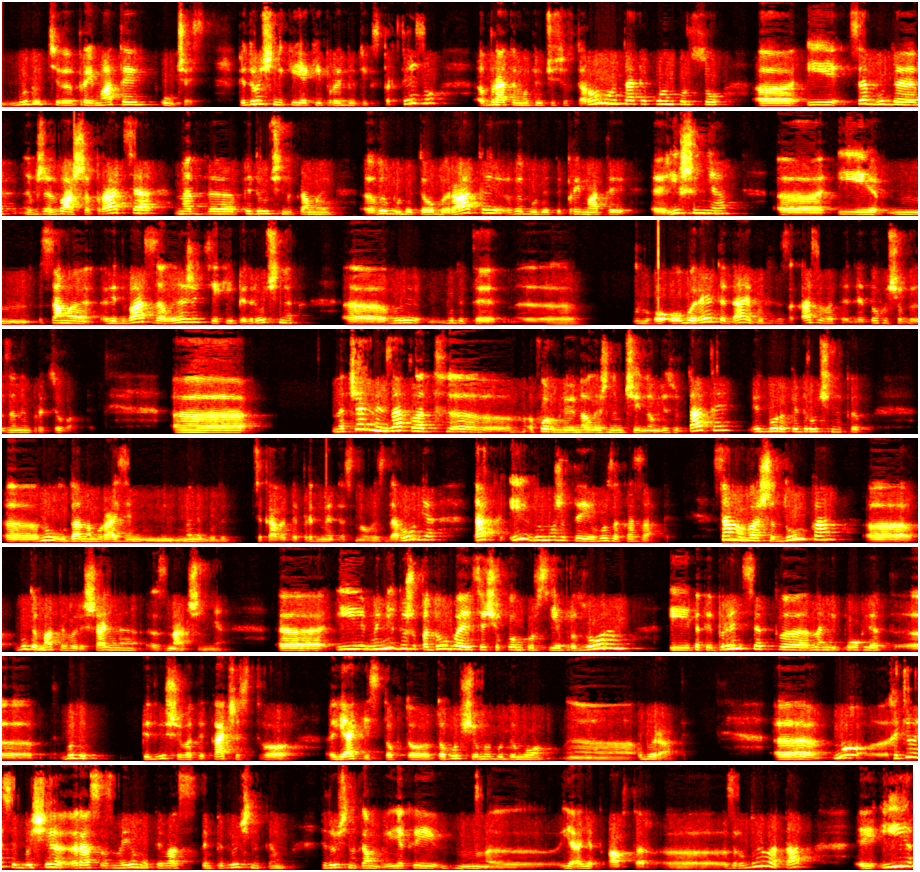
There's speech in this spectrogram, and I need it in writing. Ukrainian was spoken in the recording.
будуть приймати участь. Підручники, які пройдуть експертизу, братимуть участь у второму етапі конкурсу, е, і це буде вже ваша праця над е, підручниками. Е, Ви будете обирати, ви будете приймати е, рішення. Е, І саме від вас залежить, який підручник е, ви будете е, оберете да, і будете заказувати для того, щоб за ним працювати. Е, Навчальний заклад е, оформлює належним чином результати відбору підручників. Е, Ну, у даному разі мене буде цікавити предмет основи здоров'я, так, і ви можете його заказати. Саме ваша думка е, буде мати вирішальне значення. Е, І мені дуже подобається, що конкурс є прозорим, і такий принцип, е, на мій погляд, е, буде підвищувати качество, якість, тобто того, що ми будемо обирати. Ну, хотілося б ще раз ознайомити вас з тим підручником, підручником, який я як автор зробила, так? Е, І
